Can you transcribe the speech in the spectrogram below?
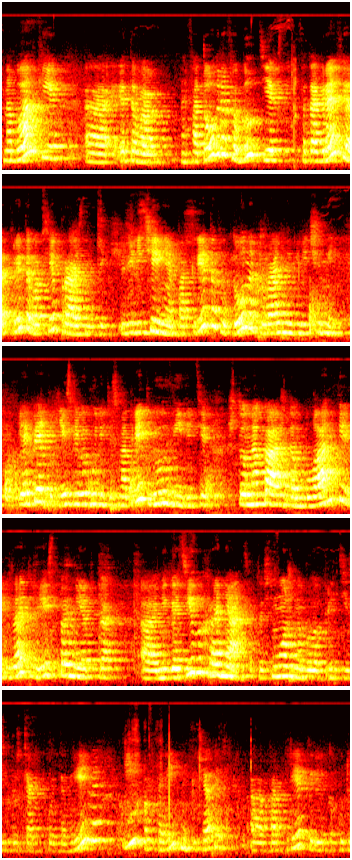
На бланке э, этого фотографа был текст «Фотография открыта во все праздники. Увеличение портретов до натуральной величины». И опять-таки, если вы будете смотреть, вы увидите, что на каждом бланке обязательно есть пометка э, «Негативы хранятся». То есть можно было прийти спустя какое-то время и повторить, напечатать э, портрет или какую-то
